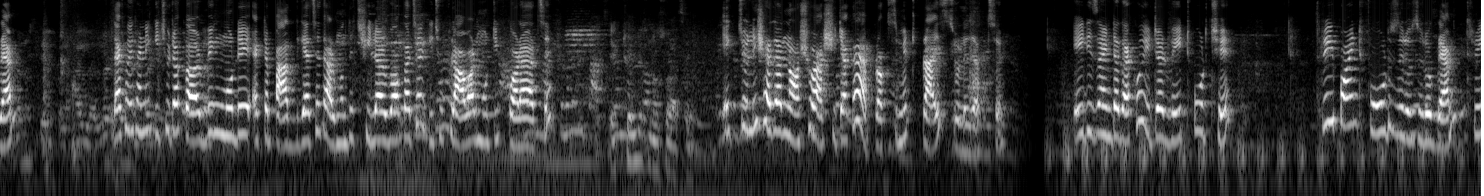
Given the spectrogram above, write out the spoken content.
gram দেখো এখানে কিছুটা কার্ভিং মোডে একটা পাত গেছে তার মধ্যে ছিলার বক আছে আর কিছু ফ্লাওয়ার মোটিভ করা আছে। একচল্লিশ হাজার নশো আশি টাকা অ্যাপ্রক্সিমেট প্রাইস চলে যাচ্ছে। এই ডিজাইনটা দেখো এটার ওয়েট পড়ছে three point four zero zero gram three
